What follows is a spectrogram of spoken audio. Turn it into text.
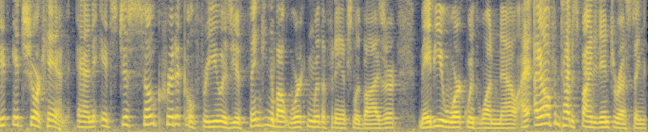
It, it sure can. And it's just so critical for you as you're thinking about working with a financial advisor. Maybe you work with one now. I, I oftentimes find it interesting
